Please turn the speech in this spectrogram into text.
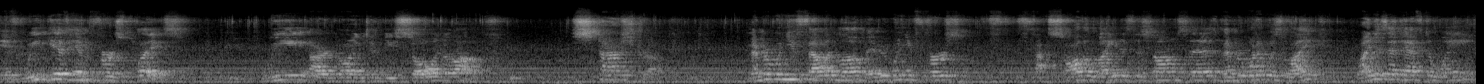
if we give him first place, we are going to be so in love, starstruck. Remember when you fell in love? Remember when you first saw the light, as the song says? Remember what it was like? Why does that have to wane?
